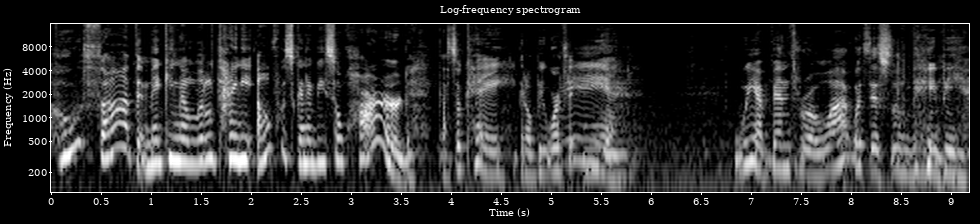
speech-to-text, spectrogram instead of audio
Who thought that making a little tiny elf was gonna be so hard? That's okay, it'll be worth it in the end. We have been through a lot with this little baby.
